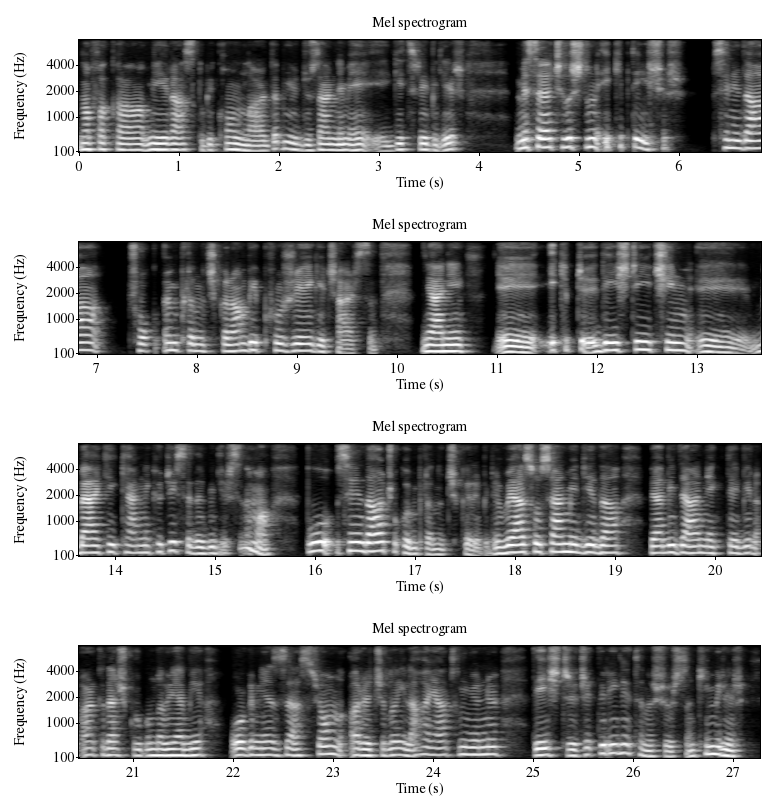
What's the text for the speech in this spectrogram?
nafaka, miras gibi konularda bir düzenleme e, getirebilir. Mesela çalıştığın ekip değişir. Seni daha çok ön plana çıkaran bir projeye geçersin. Yani e, ekip de- değiştiği için e, belki kendini kötü hissedebilirsin ama bu seni daha çok ön plana çıkarabilir. Veya sosyal medyada veya bir dernekte, bir arkadaş grubunda veya bir organizasyon aracılığıyla hayatın yönünü değiştirecek biriyle tanışırsın. Kim bilir?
